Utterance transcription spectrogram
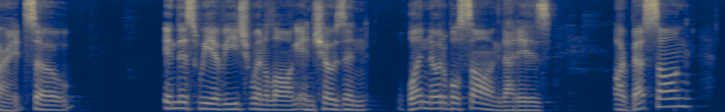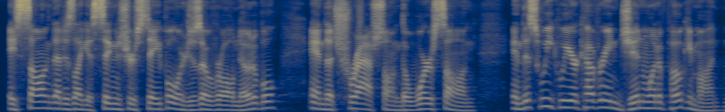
All right. So in this, we have each went along and chosen one notable song that is our best song, a song that is like a signature staple or just overall notable, and the trash song, the worst song. And this week we are covering Gen 1 of Pokemon.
